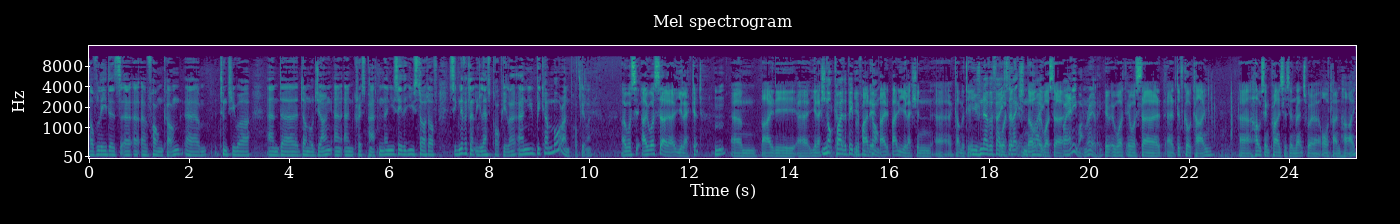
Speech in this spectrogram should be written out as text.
of leaders uh, uh, of Hong Kong, um, Tung Chee Hwa and uh, Donald Tsang and, and, Chris Patten, and you see that you start off significantly less popular and you become more unpopular. I was I was uh, elected um, by the uh, election. Hmm? Not by the people of by Hong the, Kong. By, by the election uh, committee. You've never faced election no, by, it was uh, by anyone, really. It, it was it was uh, a difficult time. Uh, housing prices and rents were all time high,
